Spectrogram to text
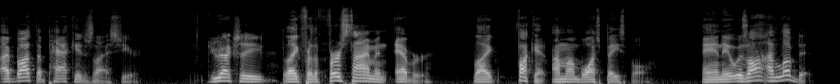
I bought the package last year. You actually Like for the first time in ever. Like fuck it, I'm gonna watch baseball, and it was all I loved it.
